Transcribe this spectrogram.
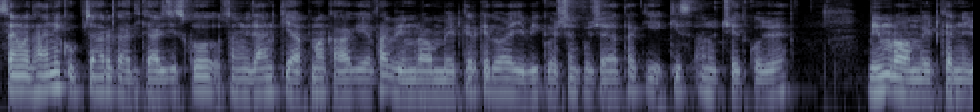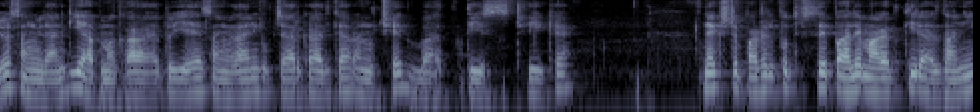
संवैधानिक उपचार का अधिकार, जिसको संविधान की आत्मा कहा गया था, भीमराव अंबेडकर के द्वारा ये भी क्वेश्चन पूछा था कि किस अनुच्छेद को जो है, भीमराव अंबेडकर ने जो संविधान की आत्मा कहा है। तो यह है संवैधानिक उपचार का अधिकार, अनुच्छेद बत्तीस, ठीक है? नेक्स्ट पाटलिपुत्र से पहले मगध की राजधानी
